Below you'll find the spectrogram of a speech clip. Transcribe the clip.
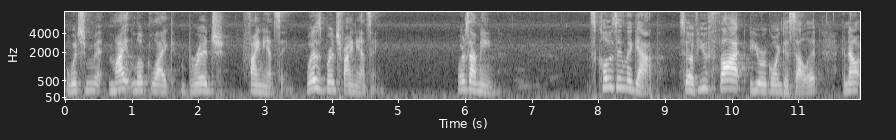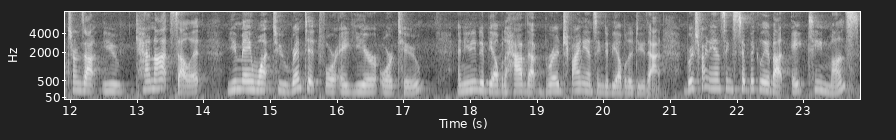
which m- might look like bridge financing. What is bridge financing? What does that mean? It's closing the gap. So if you thought you were going to sell it, and now it turns out you cannot sell it, you may want to rent it for a year or two and you need to be able to have that bridge financing to be able to do that. Bridge financing is typically about 18 months.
